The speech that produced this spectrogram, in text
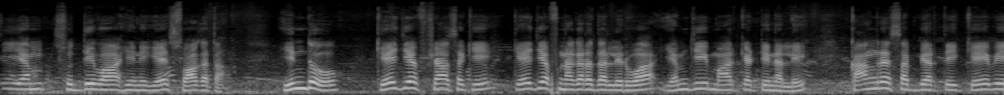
ಎಂ ಸುದ್ದಿವಾಹಿನಿಗೆ ಸ್ವಾಗತ. ಇಂದು ಕೆ ಜಿ ಎಫ್ ಶಾಸಕಿ ಕೆ ಜಿ ಎಫ್ ನಗರದಲ್ಲಿರುವ ಎಂ ಜಿ ಮಾರ್ಕೆಟ್ಟಿನಲ್ಲಿ ಕಾಂಗ್ರೆಸ್ ಅಭ್ಯರ್ಥಿ ಕೆ ವಿ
